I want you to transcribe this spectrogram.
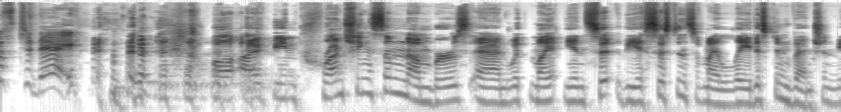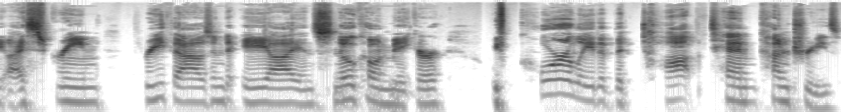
us today? well, I've been crunching some numbers, and with my insi- the assistance of my latest invention, the Ice Cream 3000 AI and Snow Cone Maker, we've correlated the top 10 countries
